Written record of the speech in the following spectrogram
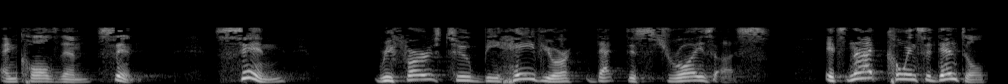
and calls them sin. Sin refers to behavior that destroys us. It's not coincidental.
